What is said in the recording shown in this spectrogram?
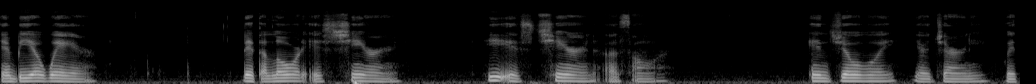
and be aware that the Lord is cheering. He is cheering us on. Enjoy your journey with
